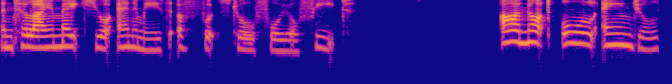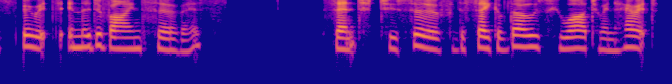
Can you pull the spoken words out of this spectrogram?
until I make your enemies a footstool for your feet? Are not all angels spirits in the divine service, sent to serve for the sake of those who are to inherit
